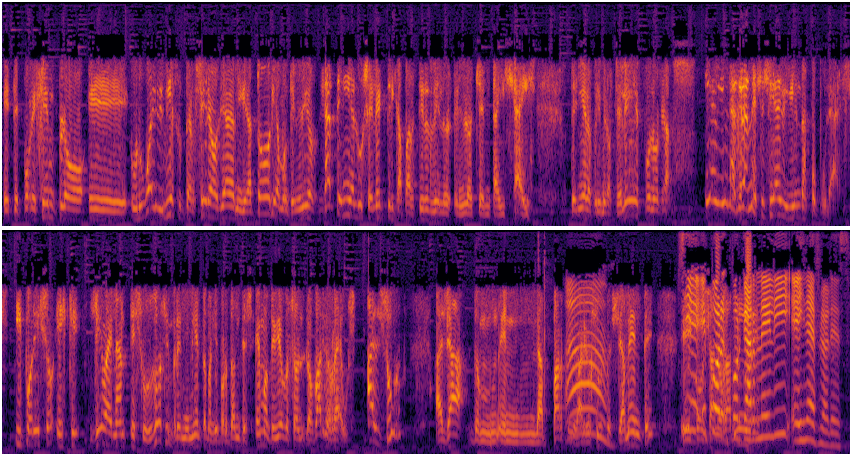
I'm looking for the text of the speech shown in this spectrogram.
este, por ejemplo, eh, Uruguay vivía su tercera oleada migratoria, Montevideo ya tenía luz eléctrica a partir del del 86, tenía los primeros teléfonos, ya, y había una gran necesidad de viviendas populares. Y por eso es que lleva adelante sus dos emprendimientos más importantes en Montevideo, que son los barrios Reus, al sur, allá en la parte del barrio Ah. sur precisamente. Sí, eh, es Gonzalo por, por. Carnelli e Isla de Flores.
